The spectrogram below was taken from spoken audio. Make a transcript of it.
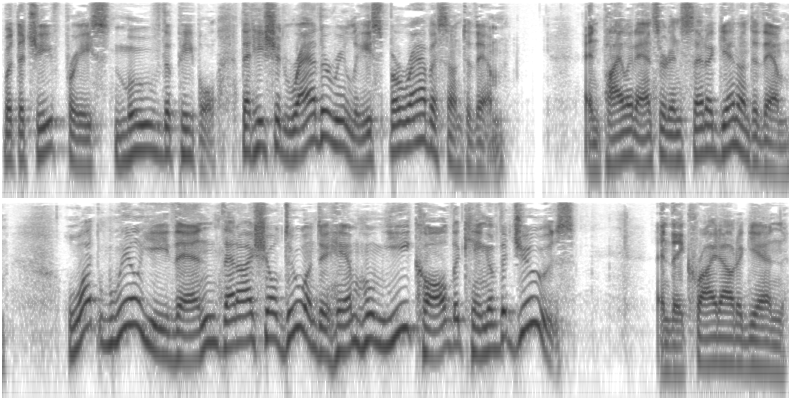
But the chief priests moved the people, that he should rather release Barabbas unto them. And Pilate answered and said again unto them, what will ye then that I shall do unto him whom ye call the King of the Jews? And they cried out again,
